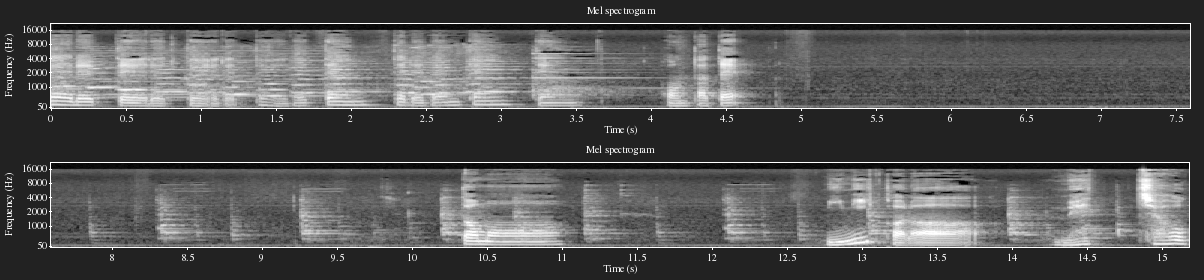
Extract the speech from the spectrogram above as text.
てれてれてれてれてんてれれんてんてん。本立て。どうも耳からめっちゃ大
